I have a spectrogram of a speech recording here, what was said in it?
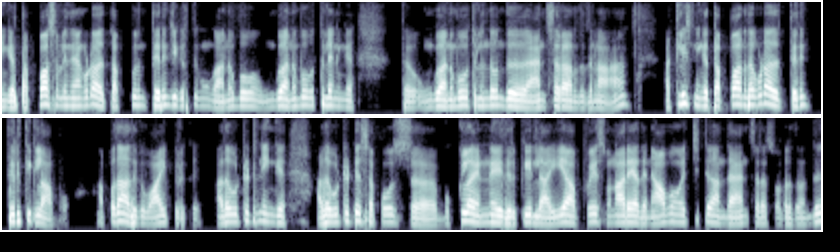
நீங்க தப்பா சொல்லியிருந்தா கூட அது தப்புன்னு தெரிஞ்சுக்கிறதுக்கு உங்க அனுபவம் உங்க அனுபவத்துல நீங்க உங்க அனுபவத்துல இருந்து வந்து ஆன்சரா இருந்ததுன்னா அட்லீஸ்ட் நீங்க தப்பா இருந்தா கூட அதை தெரி திருத்திக்கலாம் அப்போ. அப்பதான் அதுக்கு வாய்ப்பு இருக்கு. அதை விட்டுட்டு நீங்க அதை விட்டுட்டு சப்போஸ் புக்ல என்ன இது இருக்கு? இல்ல ஐயா அப்பவே சொன்னாரே அதை ஞாபகம் வச்சுட்டு அந்த ஆன்சரை சொல்றது வந்து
